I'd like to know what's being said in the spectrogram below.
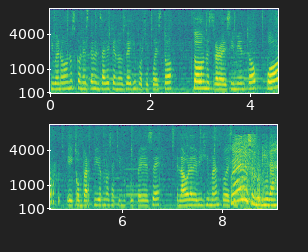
Y bueno, vamos con este mensaje que nos deje y por supuesto todo nuestro agradecimiento por eh, compartirnos aquí en UPS en la hora de Vigiman todo este seguridad?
